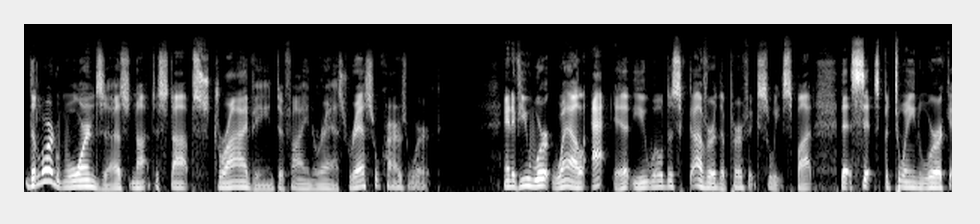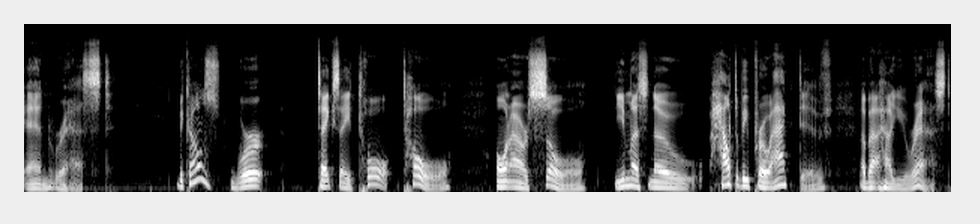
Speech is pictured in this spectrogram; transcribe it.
The Lord warns us not to stop striving to find rest. Rest requires work. And if you work well at it, you will discover the perfect sweet spot that sits between work and rest. Because work takes a toll, on our soul, you must know how to be proactive about how you rest.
